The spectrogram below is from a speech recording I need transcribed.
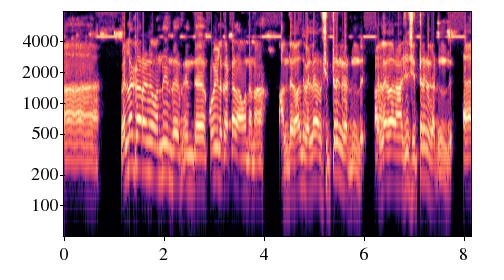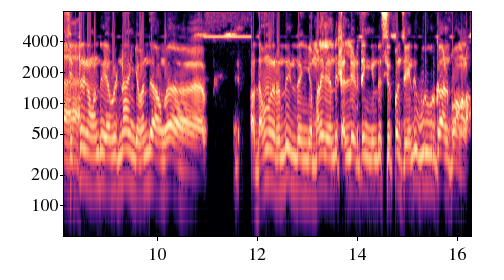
இல்லை. வெள்ளைக்காரங்க வந்து இந்த இந்த கோயிலை கட்டது அவங்க தானா அந்த காலத்து வெள்ளைக்காரன் சித்திரங்க கட்டுனது. வெள்ளைக்காரன் ஆச்சு சித்திரங்க கட்டுனது. சித்திரங்க வந்து எப்படின்னா இங்க வந்து அவங்க தவம் இருந்து இந்த இங்க மலையில இருந்து கல் எடுத்து இங்க இருந்து சிற்பம் செய்து ஊர் ஊருக்கா அனுப்புவாங்களாம்.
